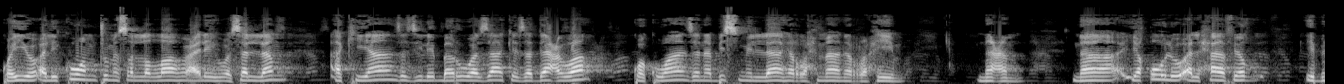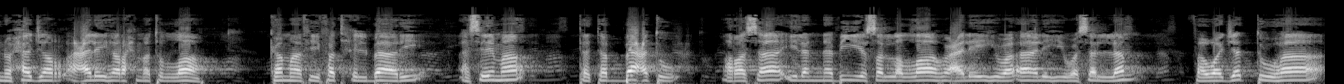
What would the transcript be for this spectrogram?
kwa hiyo alikuwa mtume sallallahu alayhi wasallam akianza zile barua zake za da'wa kwa kuanza na bismillahir rahmanir rahim naam na يقول الحافظ ابن حجر عليه رحمة الله كما في فتح الباري أسمى تتبعت رسائل النبي صلى الله عليه وآله وسلم فوجدتها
